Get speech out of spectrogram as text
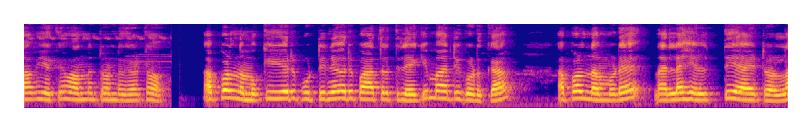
ആവിയൊക്കെ വന്നിട്ടുണ്ട് കേട്ടോ. അപ്പോൾ നമുക്ക് ഈ ഒരു പുട്ടിനെ ഒരു പാത്രത്തിലേക്ക് മാറ്റി കൊടുക്കാം. അപ്പോൾ നമ്മുടെ നല്ല ഹെൽത്തി ആയിട്ടുള്ള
